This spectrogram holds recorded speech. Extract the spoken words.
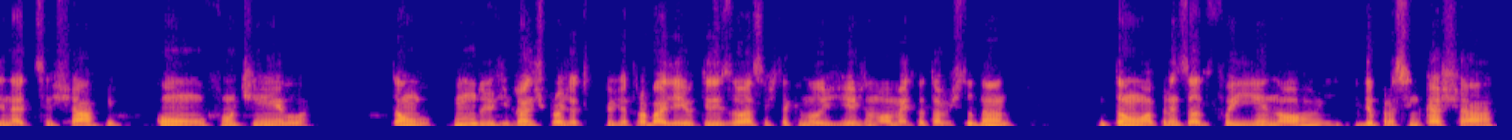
.NET C Sharp com front-end Angular. Então, um dos grandes projetos que eu já trabalhei utilizou essas tecnologias no momento que eu estava estudando. Então, o aprendizado foi enorme e deu para se encaixar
